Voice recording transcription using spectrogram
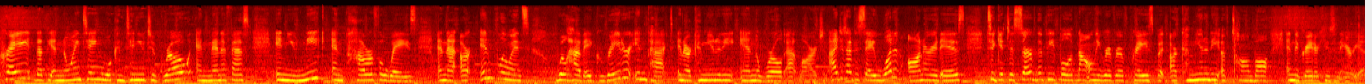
Pray that the anointing will continue to grow and manifest in unique and powerful ways, and that our influence will have a greater impact in our community and the world at large. And I just have to say, what an honor it is to get to serve the people of not only River of Praise, but our community of Tomball and the greater Houston area.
